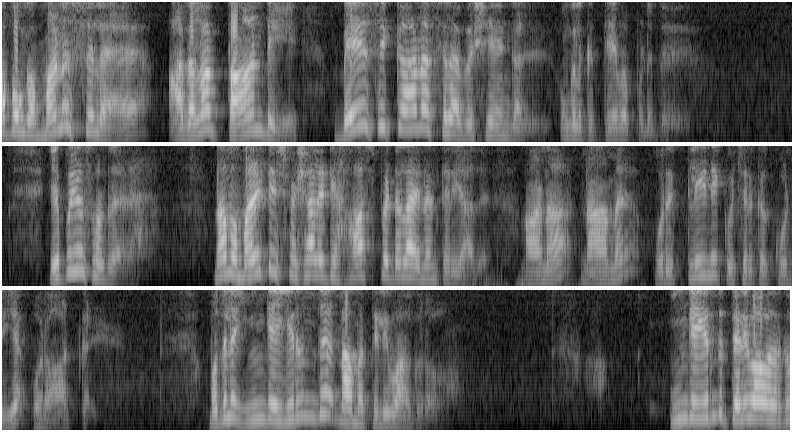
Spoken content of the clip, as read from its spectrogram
அப்போ உங்கள் மனசில் அதெல்லாம் தாண்டி பேசிக்கான சில விஷயங்கள் உங்களுக்கு தேவைப்படுது. எப்பயும் சொல்கிறேன் நாம் மல்டி ஸ்பெஷாலிட்டி ஹாஸ்பிட்டலாக என்னன்னு தெரியாது. ஆனால் நாம் ஒரு கிளினிக் வச்சுருக்கக்கூடிய ஒரு ஆட்கள். முதல்ல இங்கே இருந்து நாம் தெளிவாகிறோம். இங்கே இருந்து தெளிவாவதற்கு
